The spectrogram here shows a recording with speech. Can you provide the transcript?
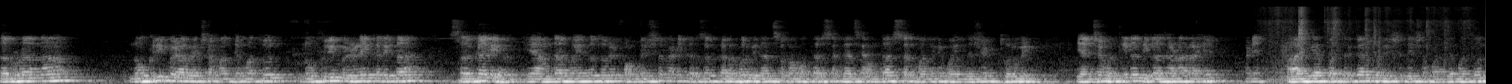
तरुणांना नोकरी मिळाव्याच्या माध्यमातून नोकरी मिळण्याकरिता सहकार्य हे आमदार महेंद्र थोरे फाउंडेशन आणि कर्जत कालापूर विधानसभा मतदारसंघाचे आमदार सन्माननीय महेंद्रशेठ थोरवे यांच्या वतीनं दिला जाणार आहे. आणि आज या पत्रकार परिषदेच्या माध्यमातून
